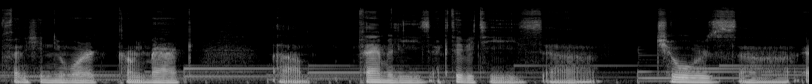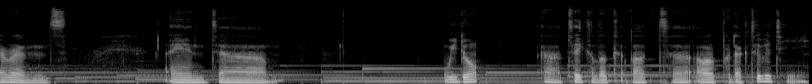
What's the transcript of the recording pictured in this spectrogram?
finishing your work, coming back, um, families, activities, uh, chores, uh, errands, and um, we don't uh, take a look about uh, our productivity.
